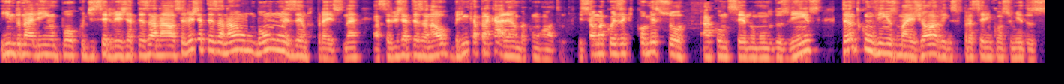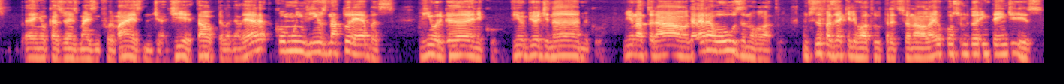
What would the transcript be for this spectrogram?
indo na linha um pouco de cerveja artesanal. A cerveja artesanal é um bom exemplo para isso, né? A cerveja artesanal brinca pra caramba com rótulo. Isso é uma coisa que começou a acontecer no mundo dos vinhos, tanto com vinhos mais jovens para serem consumidos é, em ocasiões mais informais, no dia a dia e tal, pela galera, como em vinhos naturebas, vinho orgânico, vinho biodinâmico, vinho natural. A galera ousa no rótulo não precisa fazer aquele rótulo tradicional lá e o consumidor entende isso.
